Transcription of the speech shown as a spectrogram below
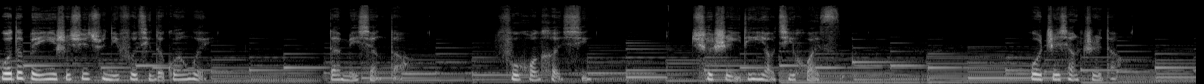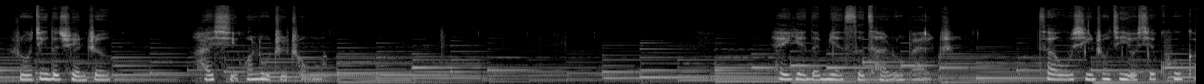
我的本意是削去你父亲的官位，但没想到父皇狠心，却是一定要季怀死。我只想知道，如今的权争，还喜欢陆志崇吗？黑燕的面色惨如白纸，在无形中竟有些枯槁，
